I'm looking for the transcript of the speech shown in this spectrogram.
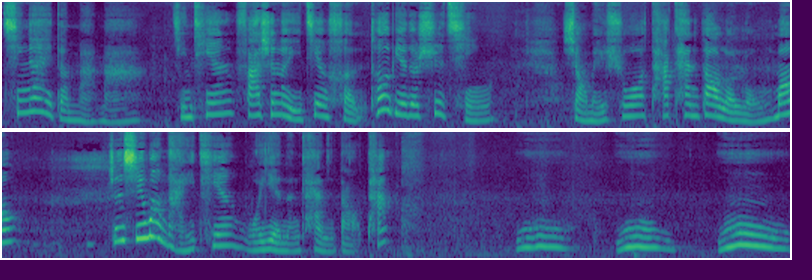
亲爱的妈妈。”今天发生了一件很特别的事情。小梅说她看到了龙猫，真希望哪一天我也能看到它。呜呜呜！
